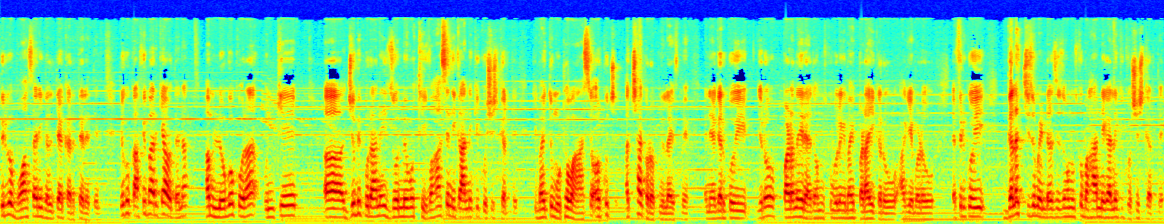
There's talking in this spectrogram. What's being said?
फिर वो बहुत सारी गलतियाँ करते रहते देखो, काफ़ी बार क्या होता है ना, हम लोगों को ना उनके जो भी पुराने जोन में वो थी, वहाँ से निकालने की कोशिश करते कि भाई तुम उठो वहाँ से और कुछ अच्छा करो अपनी लाइफ में। यानी अगर कोई यू नो पढ़ नहीं रहा तो हम उसको बोलेंगे, भाई पढ़ाई करो, आगे बढ़ो। या फिर कोई गलत चीज़ों में इंटरेस्ट है तो हम उसको बाहर निकालने की कोशिश करते।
